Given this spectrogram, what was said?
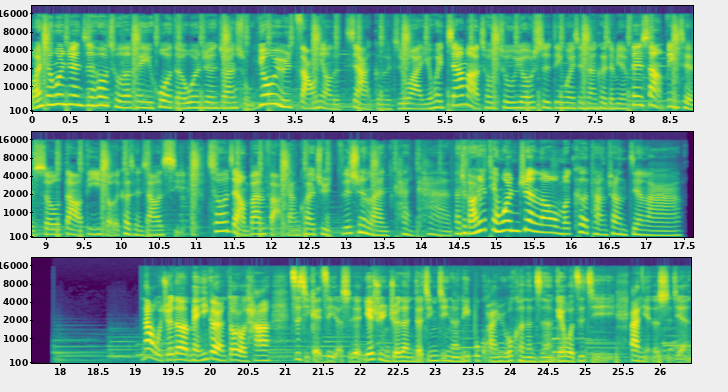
完成问卷之后，除了可以获得问卷专属优于早鸟的价格之外，也会加码抽出优势定位线上课程免费上，并且收到第一手的课程消息。抽奖办法，赶快去资讯栏看看。那就赶快去填问卷喽，我们课堂上见啦！那我觉得每一个人都有他自己给自己的时间。也许你觉得你的经济能力不宽裕，我可能只能给我自己半年的时间，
